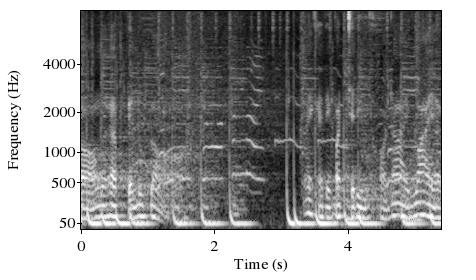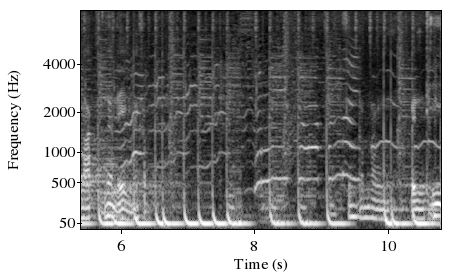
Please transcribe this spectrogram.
62 นะครับ เป็นรูปหล่อ ให้ใครเด็กวัดเจดีย์ขอได้ไหว้รับนั่นเองนะครับ ซึ่งกำลังเป็นที่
